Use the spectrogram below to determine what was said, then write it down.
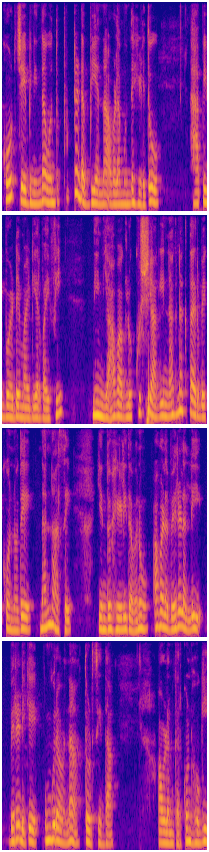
ಕೋಟ್ ಜೇಬಿನಿಂದ ಒಂದು ಪುಟ್ಟ ಡಬ್ಬಿಯನ್ನು ಅವಳ ಮುಂದೆ ಹಿಡಿದು, happy birthday my dear wifey ನೀನು ಯಾವಾಗಲೂ ಖುಷಿಯಾಗಿ ನಗ್ನಗ್ತಾ ಇರಬೇಕು ಅನ್ನೋದೇ ನನ್ನ ಆಸೆ ಎಂದು ಹೇಳಿದವನು ಅವಳ ಬೆರಳಲ್ಲಿ ಬೆರಳಿಗೆ ಉಂಗುರವನ್ನು ತೊಡಿಸಿದ್ದ. ಅವಳನ್ನು ಕರ್ಕೊಂಡು ಹೋಗಿ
